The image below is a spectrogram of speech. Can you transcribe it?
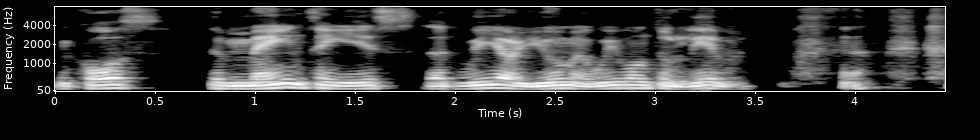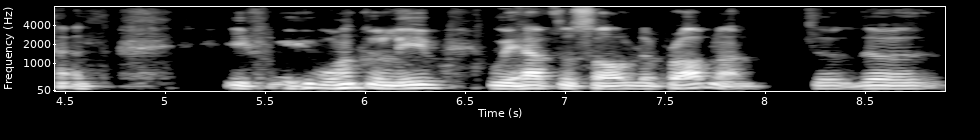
Because the main thing is that we are human we want to live. And if we want to live we have to solve the problem. The, the,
